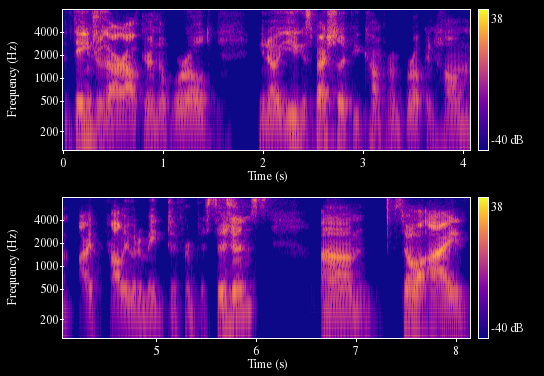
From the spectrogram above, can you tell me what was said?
the dangers are out there in the world, you know, especially if you come from a broken home, I probably would have made different decisions. Um, so I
